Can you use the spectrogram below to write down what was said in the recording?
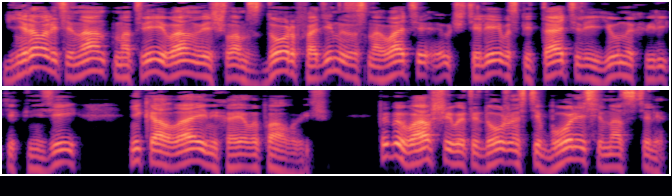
Генерал-лейтенант Матвей Иванович Ламсдорф, один из основателей, учителей, воспитателей юных великих князей Николая и Михаила Павловича, пребывавший в этой должности более 17 лет.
